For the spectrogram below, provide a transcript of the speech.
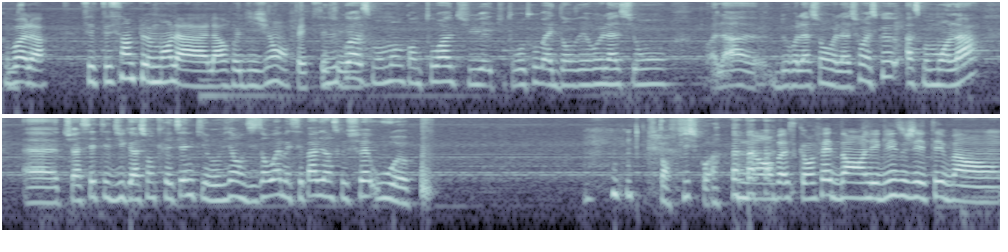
comme Voilà. C'était simplement la, la religion, en fait. du coup, à ce moment, quand toi, tu, tu te retrouves à être dans des relations, voilà, euh, de relation en relation, est-ce que à ce moment-là, euh, tu as cette éducation chrétienne qui revient en disant ouais, mais c'est pas bien ce que je fais ou euh, tu t'en fiches quoi. Non, parce qu'en fait, dans l'église où j'étais, ben,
